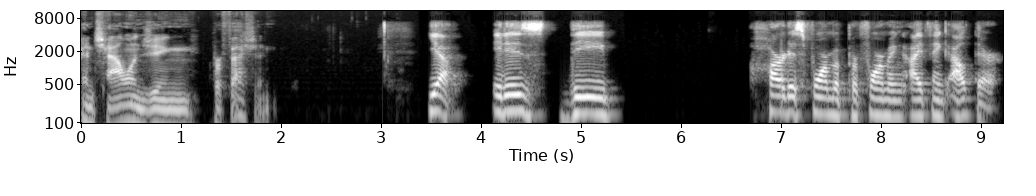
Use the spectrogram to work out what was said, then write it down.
and challenging profession. Yeah, it is the hardest form of performing, I think, out there.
